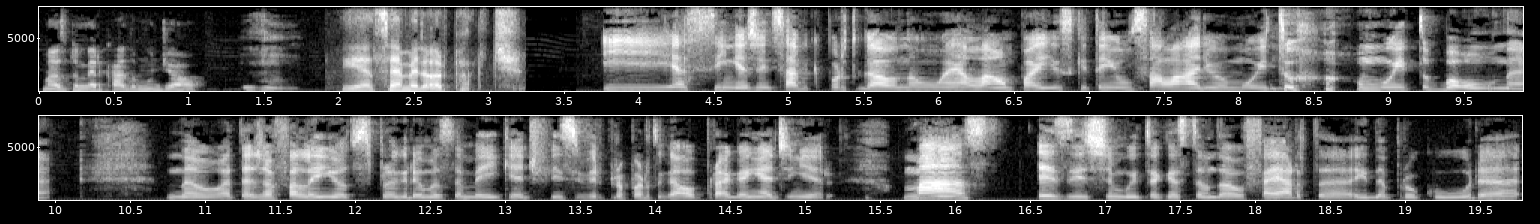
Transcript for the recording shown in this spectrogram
mas do mercado mundial. Uhum. E essa é a melhor parte. E assim, a gente sabe que Portugal não é lá um país que tem um salário muito, muito bom, né? Não, até já falei em outros programas também que é difícil vir para Portugal para ganhar dinheiro. Mas existe muita questão da oferta e da procura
